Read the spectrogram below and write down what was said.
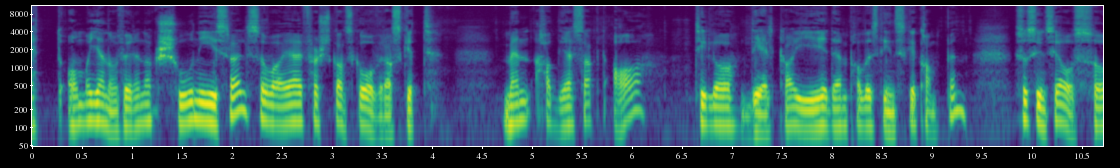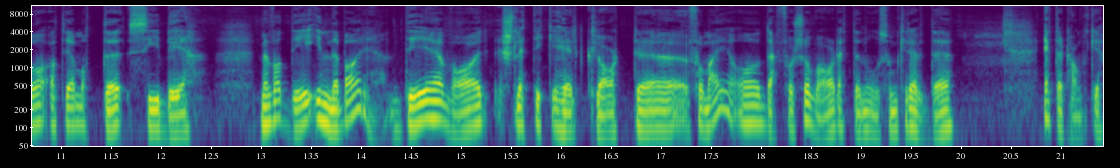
bedt om å gjennomføre en aksjon i Israel, så var jeg først ganske overrasket. Men hadde jeg sagt A, til å delta i den palestinske kampen, så syns jeg også at jeg måtte si B. Men hva det innebar, det var slett ikke helt klart eh, for meg, og derfor så var dette noe som krevde ettertanke.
